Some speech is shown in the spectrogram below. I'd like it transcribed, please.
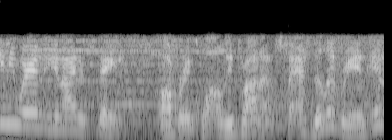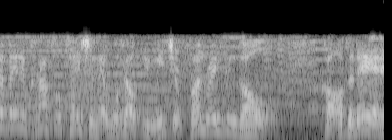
anywhere in the United States, offering quality products, fast delivery, and innovative consultation that will help you meet your fundraising goals. Call today at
